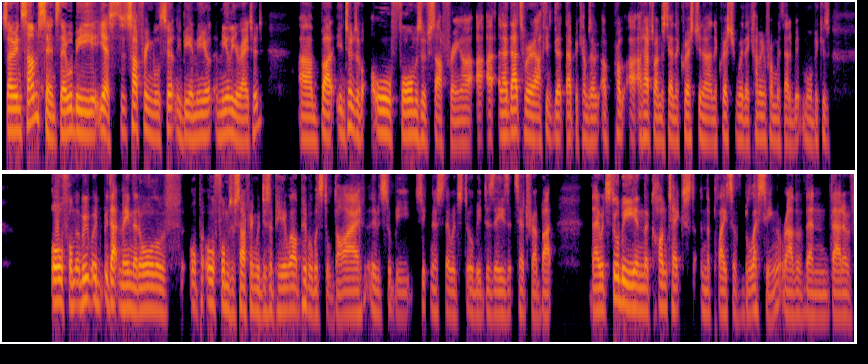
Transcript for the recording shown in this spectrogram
So, in some sense, there will be yes, suffering will certainly be ameliorated, um, but in terms of all forms of suffering, I, I, that's where I think that that becomes a, a problem. I'd have to understand the questioner and the question where they're coming from with that a bit more because all form would, would that mean that all of all, all, forms of suffering would disappear? Well, people would still die. There would still be sickness. There would still be disease, etc. But they would still be in the context and the place of blessing rather than that of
